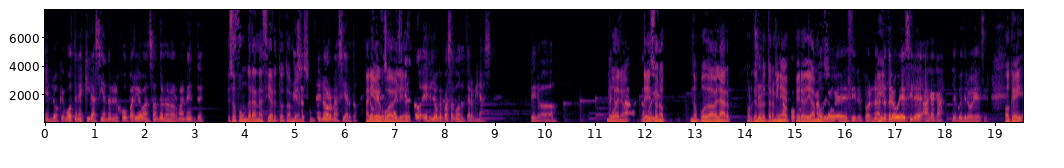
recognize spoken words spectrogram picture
en lo que vos tenés que ir haciendo en el juego para ir avanzando normalmente. Eso fue un gran acierto también. Eso es un enorme acierto. A Lo nivel que no es jugabilidad. acierto Es lo que pasa cuando terminás. Pero. pero bueno, de eso no, no puedo hablar porque Sí, no lo terminé, tampoco. pero No digamos, te lo voy a decir. por- no, Eh, no te lo voy a decir eh, acá, acá. Después te lo voy a decir. ok, eh,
